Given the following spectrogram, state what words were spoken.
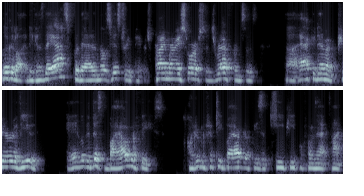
Look at all that because they ask for that in those history papers. Primary sources, references, uh, academic peer reviewed. Okay, look at this biographies, 150 biographies of key people from that time.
